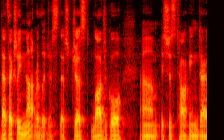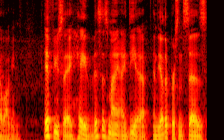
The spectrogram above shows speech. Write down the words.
that's actually not religious. That's just logical. Um, it's just talking, dialoguing. If you say, "Hey, this is my idea," and the other person says,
